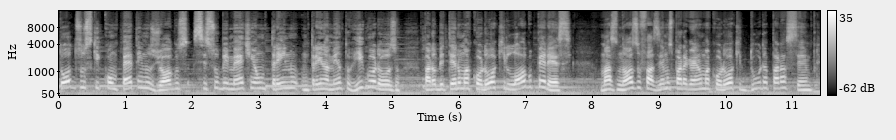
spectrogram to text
Todos os que competem nos jogos se submetem a um treino, um treinamento rigoroso para obter uma coroa que logo perece, mas nós o fazemos para ganhar uma coroa que dura para sempre.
